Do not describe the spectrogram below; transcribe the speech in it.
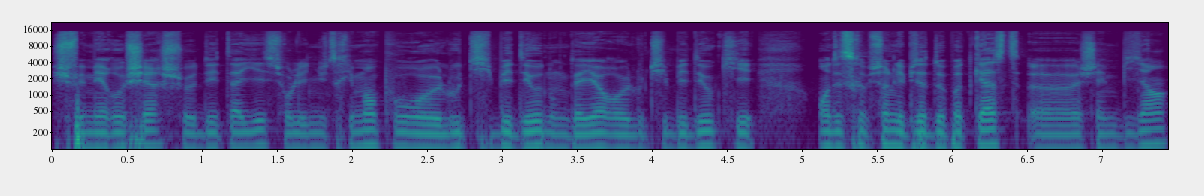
je fais mes recherches détaillées sur les nutriments pour l'outil BDO. Donc d'ailleurs l'outil BDO qui est en description de l'épisode de podcast, j'aime bien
